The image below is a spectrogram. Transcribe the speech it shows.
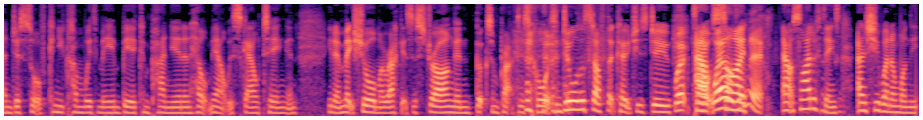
and just sort of can you come with me and be a companion and help me out with scouting and you know make sure my rackets are strong and book some practice courts and do all the stuff that coaches do Worked outside well, didn't it? outside of things and she went and won the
